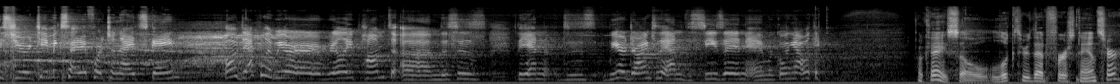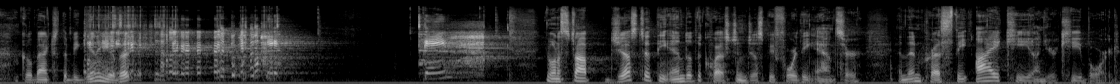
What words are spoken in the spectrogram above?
Is your team excited for tonight's game? Oh, definitely. We are really pumped. Um, this is the end. Is, we are drawing to the end of the season, and we're going out with the Okay, so look through that first answer, go back to the beginning of it. Game. You want to stop just at the end of the question, just before the answer, and then press the I key on your keyboard.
